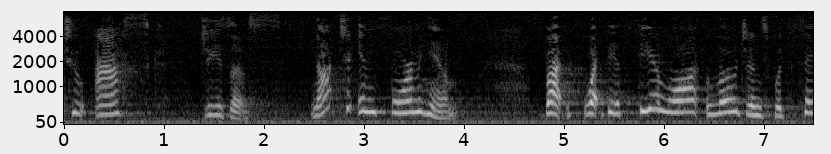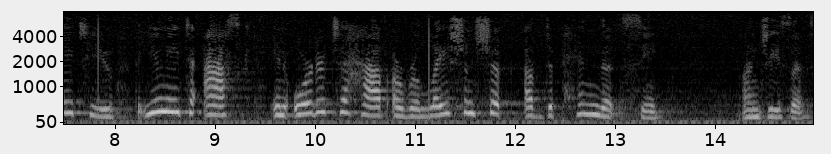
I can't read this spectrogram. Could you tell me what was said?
to ask Jesus, not to inform him, but what the theologians would say to you that you need to ask in order to have a relationship of dependency on Jesus.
